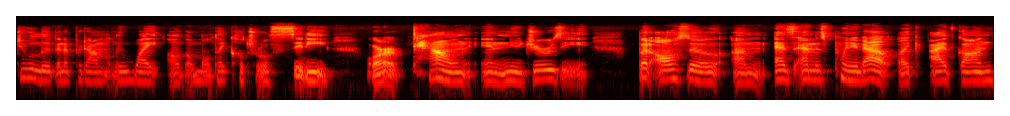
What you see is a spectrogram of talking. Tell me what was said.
do live in a predominantly white, although multicultural city or town in New Jersey. But also, um, as Em has pointed out, like I've gone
